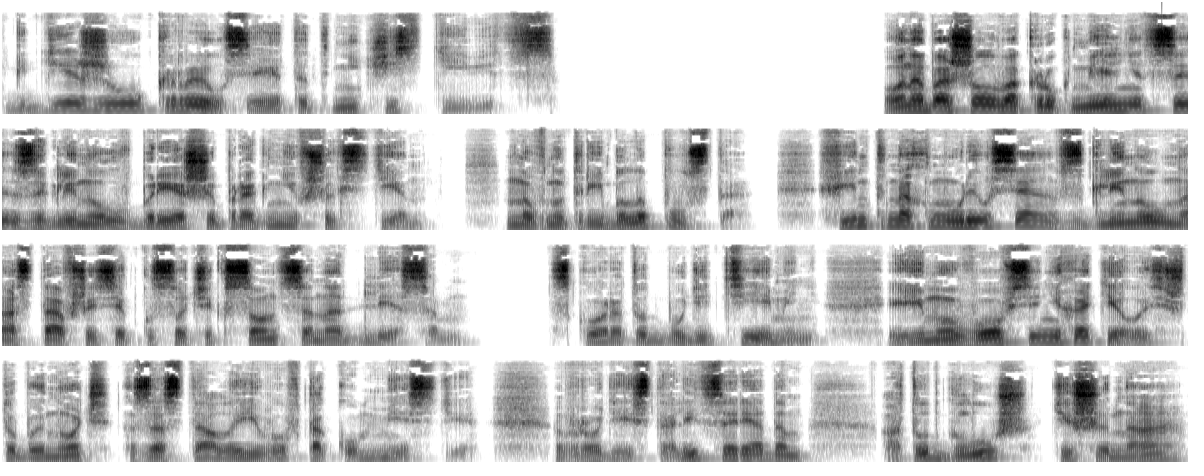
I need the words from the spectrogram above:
Где же укрылся этот нечестивец? Он обошел вокруг мельницы, заглянул в бреши прогнивших стен. Но внутри было пусто. Финт нахмурился, взглянул на оставшийся кусочек солнца над лесом. Скоро тут будет темень, и ему вовсе не хотелось, чтобы ночь застала его в таком месте. Вроде и столица рядом, а тут глушь, тишина,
